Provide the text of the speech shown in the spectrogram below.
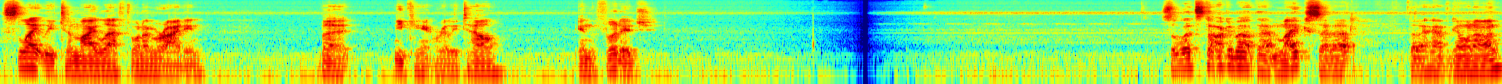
slightly to my left when I'm riding. But you can't really tell in the footage. So let's talk about that mic setup that I have going on.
